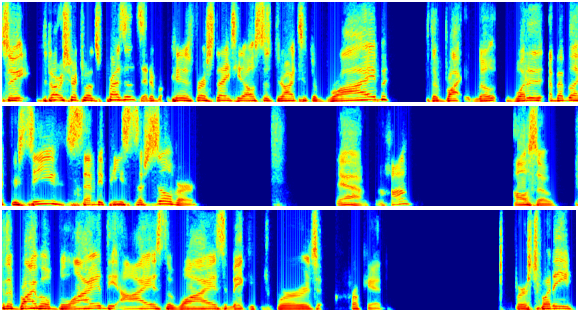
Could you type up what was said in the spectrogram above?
So he did not respect one's presence. And here's verse 19 also says, Do not accept a bribe. The bribe, note, what did Abimelech receive? 70 pieces of silver. Yeah, uh huh. Also, for the bribe will blind the eyes, the wise, and make words crooked. Verse 20,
